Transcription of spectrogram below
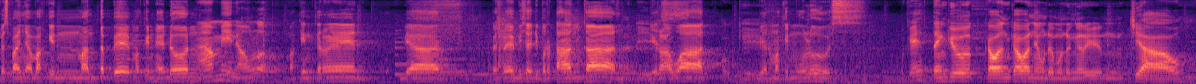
Vespanya makin mantep ya, makin hedon, Amin ya Allah. makin keren. Biar Vespanya bisa dipertahankan, Sadis. dirawat, Oke. biar makin mulus. Oke, thank you kawan-kawan yang udah mau dengerin. Ciao.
